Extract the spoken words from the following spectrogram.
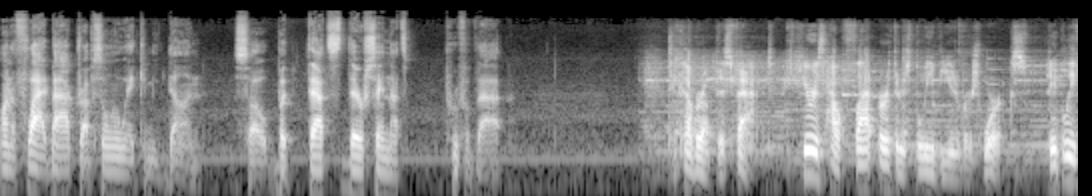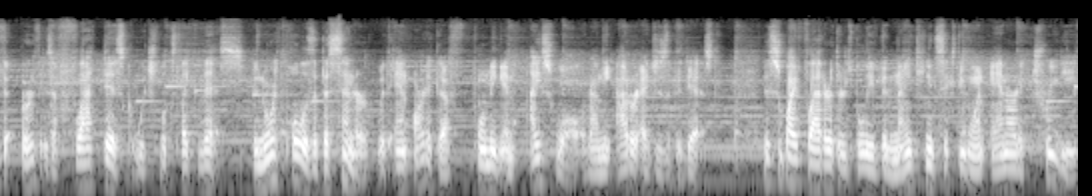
on a flat backdrop. It's the only way it can be done. So, but that's they're saying that's proof of that. To cover up this fact, here is how flat earthers believe the universe works. They believe the Earth is a flat disk which looks like this. The North Pole is at the center, with Antarctica forming an ice wall around the outer edges of the disk. This is why flat earthers believe the 1961 Antarctic Treaty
